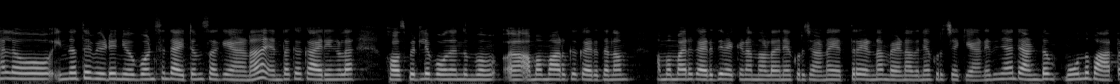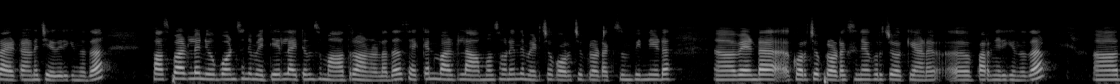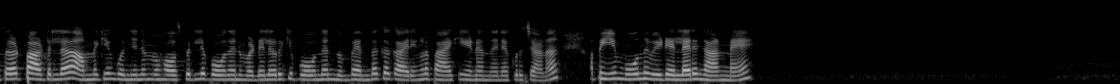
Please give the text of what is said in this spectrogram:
Hello ഇന്നത്തെ video new ബോൺസിന്റെ items ഒക്കെയാണ്. എന്തൊക്കെ കാര്യങ്ങൾ ഹോസ്പിറ്റലിൽ മുമ്പ് അമ്മമാർക്ക് കരുതണം അമ്മമാർ കരുതി വെക്കണം എന്നുള്ളതിനെക്കുറിച്ചാണ് എത്ര എണ്ണം വേണം അതിനെക്കുറിച്ചൊക്കെയാണ് ഇത് ഞാൻ രണ്ട് മൂന്ന് പാർട്ടായിട്ടാണ് ചെയ്തിരിക്കുന്നത്. ഫസ്റ്റ് പാർട്ടിൽ ന്യൂ ബോൺസിന്റെ മെറ്റീരിയൽ ഐറ്റംസ് മാത്രമാണുള്ളത്. സെക്കൻഡ് പാർട്ടിൽ ആമസോണിൽ നിന്ന് മേടിച്ച കുറച്ച് പ്രോഡക്ട്സും പിന്നീട് വേണ്ട കുറച്ച് പ്രോഡക്ട്സിനെ കുറിച്ചും ഒക്കെയാണ് പറഞ്ഞിരിക്കുന്നത്. തേർഡ് പാർട്ടിൽ അമ്മയ്ക്കും കുഞ്ഞിനും ഹോസ്പിറ്റലിൽ പോകുന്നതിന് ഡെലിവറിക്ക് പോകുന്നതിന് മുമ്പ് എന്തൊക്കെ കാര്യങ്ങൾ പാക്ക് ചെയ്യണം എന്നതിനെ കുറിച്ചാണ് അപ്പോൾ ഈ മൂന്ന് വീഡിയോ എല്ലാവരും കാണണേ.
